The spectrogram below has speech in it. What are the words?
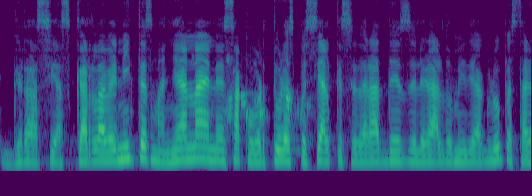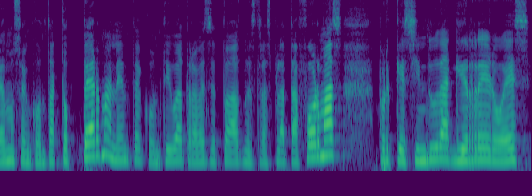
Gracias, Carla Benítez. Mañana en esa cobertura especial que se dará desde el Heraldo Media Group estaremos en contacto permanente contigo a través de todas nuestras plataformas, porque sin duda Guerrero es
